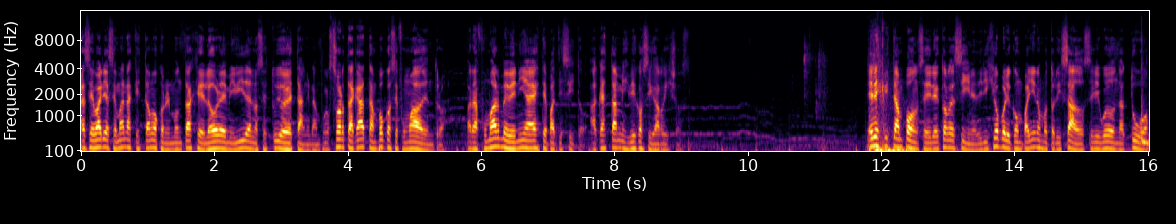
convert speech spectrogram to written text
Hace varias semanas que estamos con el montaje de la obra de mi vida en los estudios de Tangram. Por suerte acá tampoco se fumaba adentro. Para fumar me venía este paticito. Acá están mis viejos cigarrillos. Él es Cristian Ponce, director de cine. Dirigió Policompañeros Motorizados, serie web donde actuó.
